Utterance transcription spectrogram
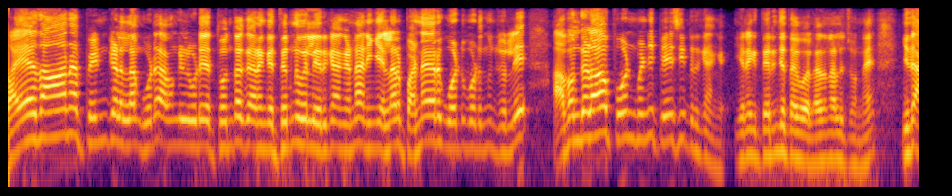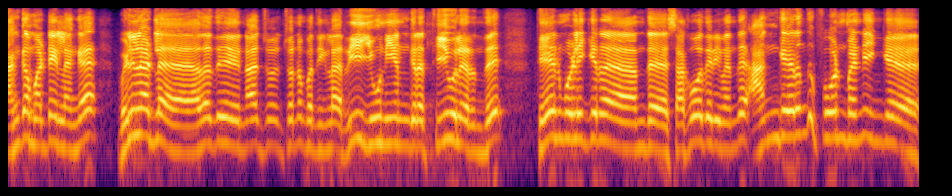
வயதான பெண்கள் எல்லாம் கூட அவங்களுடைய சொந்தக்காரங்க திருநெல்வேலி இருக்காங்கன்னா நீங்கள் எல்லாரும் பன்னாயிரம் ஓட்டு போடுங்கன்னு சொல்லி அவங்களா ஃபோன் பண்ணி பேசிகிட்டு இருக்காங்க. எனக்கு தெரிஞ்ச தகவல் அதனால சொன்னேன். இது அங்கே மட்டும் இல்லைங்க வெளிநாட்டில் அதாவது நான் சொ சொன்ன பார்த்தீங்களா ரீயூனியன்கிற தீவுல இருந்து தேன்மொழிக்கிற அந்த சகோதரி வந்து அங்கேருந்து ஃபோன் பண்ணி இங்கே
